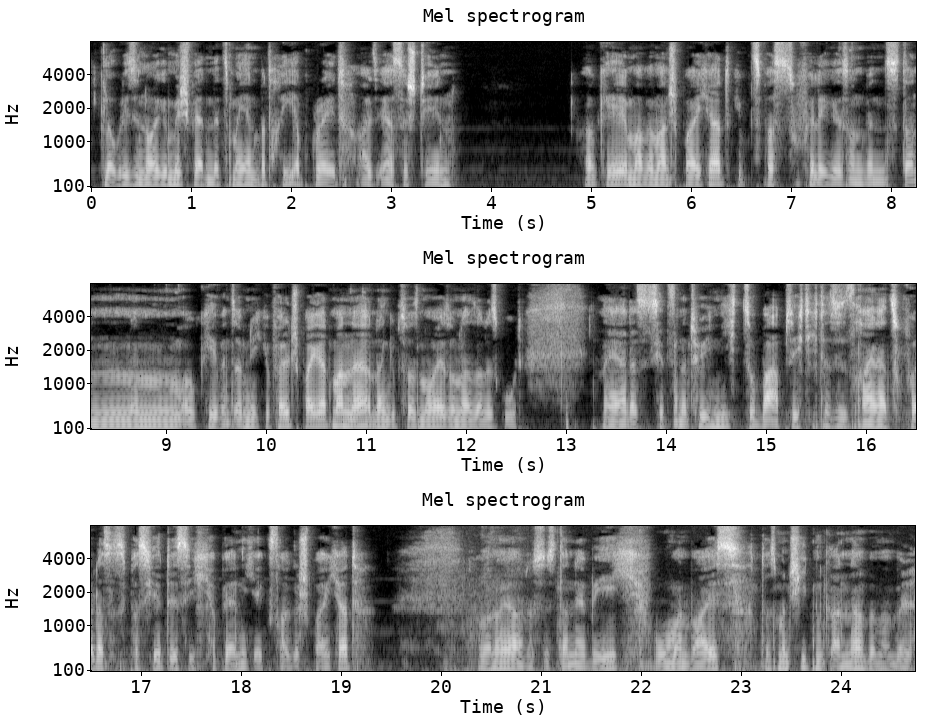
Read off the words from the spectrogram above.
Ich glaube, die sind neu gemischt. werden letztes Mal hier ein Batterieupgrade als erstes stehen. Okay, immer wenn man speichert, gibt's was Zufälliges. Und wenn es dann, okay, wenn es einem nicht gefällt, speichert man, ne? Dann gibt's was Neues und dann ist alles gut. Naja, das ist jetzt natürlich nicht so beabsichtigt. Das ist reiner Zufall, dass es passiert ist. Ich habe ja nicht extra gespeichert. Aber naja, das ist dann der Weg, wo man weiß, dass man cheaten kann, ne? Wenn man will.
